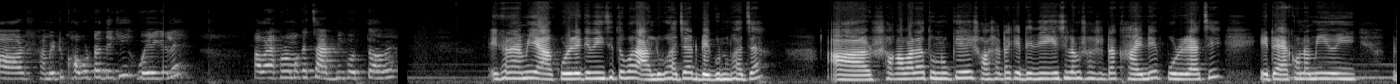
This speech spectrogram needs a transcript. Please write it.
আর আমি একটু খবরটা দেখি, হয়ে গেলে আবার এখন আমাকে চাটনি করতে হবে। এখানে আমি করে রেখে দিয়েছি তোমার আলু ভাজা আর বেগুন ভাজা। আর সকালবেলা তনুকে শশাটা কেটে দিয়ে গেছিলাম, শশাটা খাইনি, পড়ে আছে। এটা এখন আমি ওই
